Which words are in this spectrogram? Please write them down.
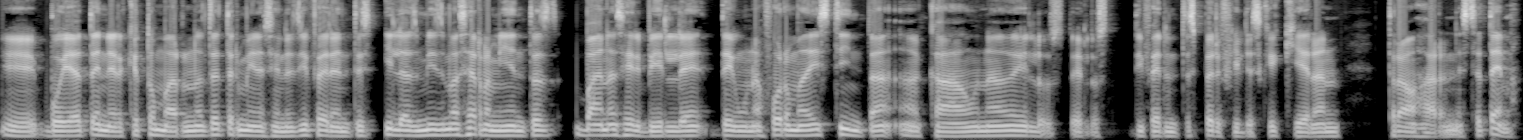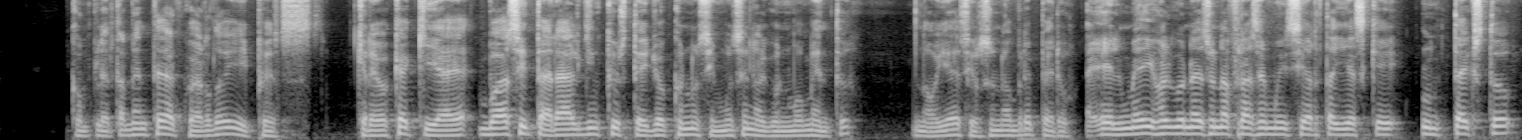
eh, voy a tener que tomar unas determinaciones diferentes y las mismas herramientas van a servirle de una forma distinta a cada uno de los, de los diferentes perfiles que quieran trabajar en este tema. Completamente de acuerdo y pues creo que aquí voy a citar a alguien que usted y yo conocimos en algún momento. No voy a decir su nombre, pero él me dijo alguna vez una frase muy cierta y es que un texto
